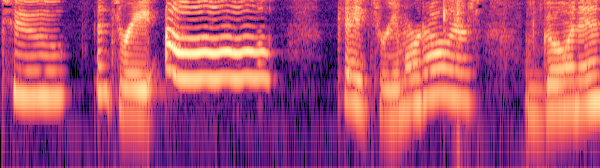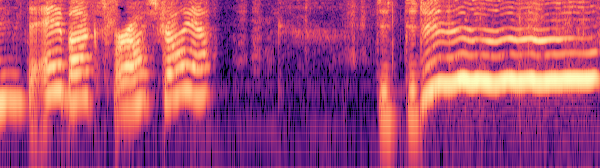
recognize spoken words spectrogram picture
two, and three. Oh, okay, three more dollars. I'm going in the A-Bucks for Australia. Do, do, do.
